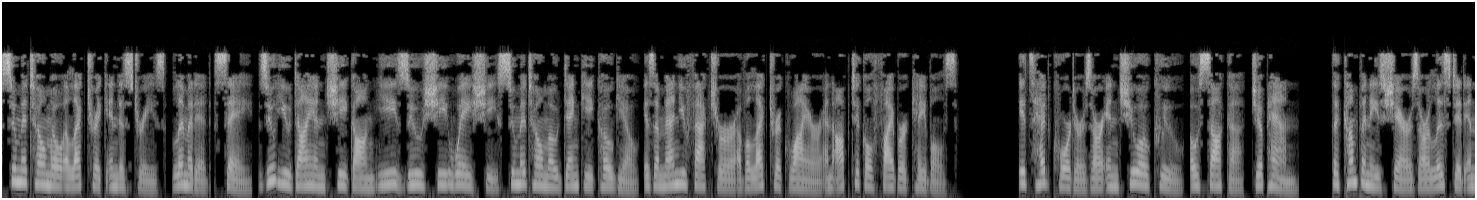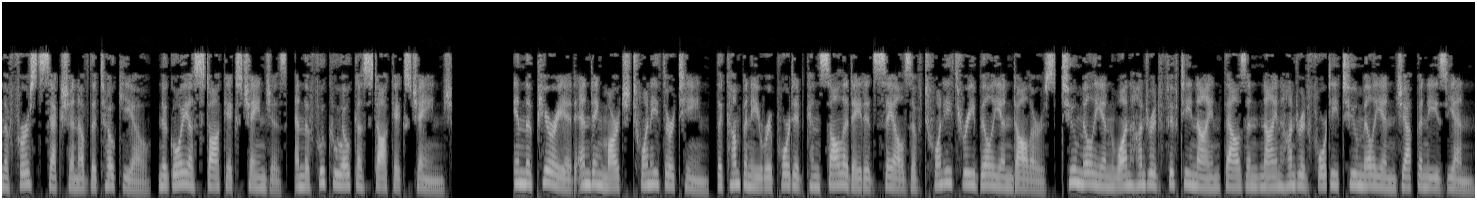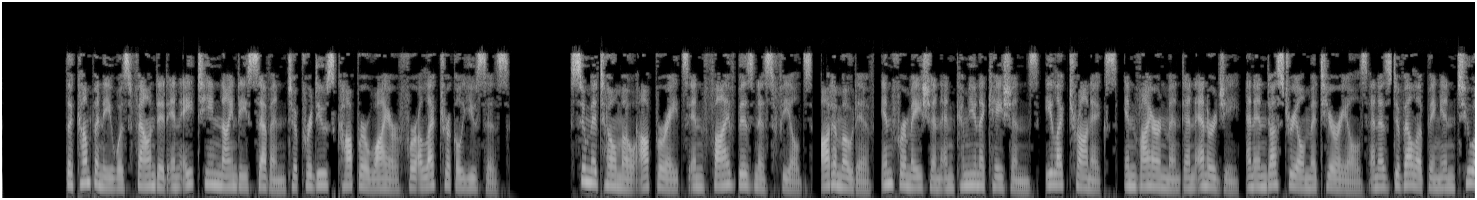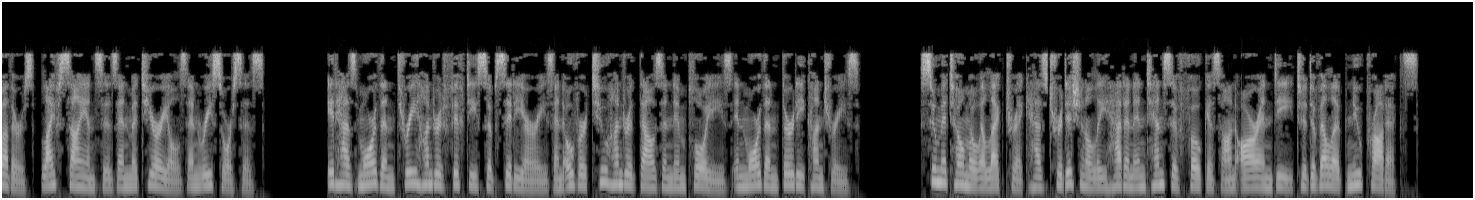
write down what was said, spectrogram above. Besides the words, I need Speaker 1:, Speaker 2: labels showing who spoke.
Speaker 1: Sumitomo Electric Industries, Limited say, Zuyu Dian Yi Zhu Shi Wei Shi Sumitomo Denki Kogyo is a manufacturer of electric wire and optical fiber cables. Its headquarters are in Chuoku, Osaka, Japan. The company's shares are listed in the first section of the Tokyo, Nagoya Stock Exchanges, and the Fukuoka Stock Exchange. In the period ending March 2013, the company reported consolidated sales of $23 billion 2,159,942 million Japanese yen. The company was founded in 1897 to produce copper wire for electrical uses. Sumitomo operates in five business fields, automotive, information and communications, electronics, environment and energy, and industrial materials and is developing in two others, life sciences and materials and resources. It has more than 350 subsidiaries and over 200,000 employees in more than 30 countries. Sumitomo Electric has traditionally had an intensive focus on R&D to develop new products.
